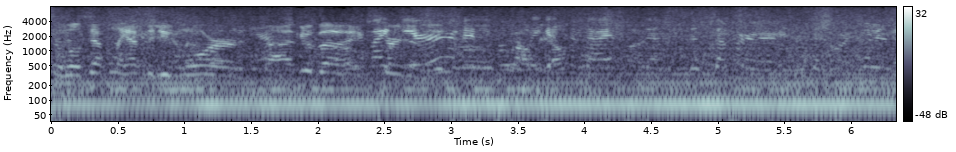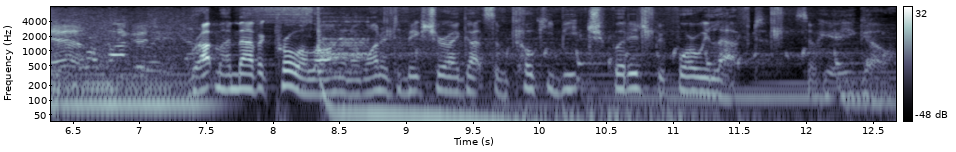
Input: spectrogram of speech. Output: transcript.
So we'll definitely have to do more scuba excursions. Brought my Mavic Pro along and I wanted to make sure I got some Coki Beach footage before we left. So here you go.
